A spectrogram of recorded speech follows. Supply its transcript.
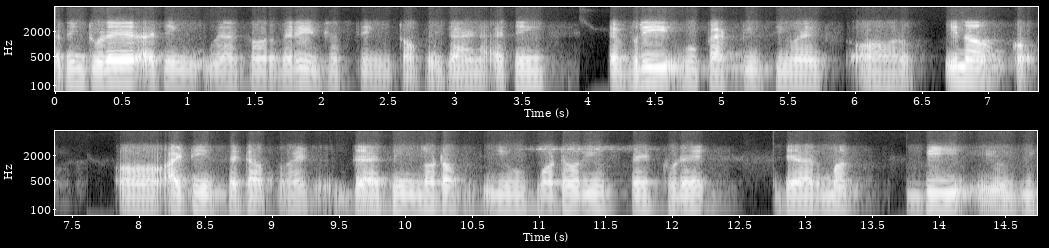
I think today I think we have covered a very interesting topic, and I think every who practice UX or in a uh, IT setup, right? They, I think a lot of you whatever you said today, there must be you,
